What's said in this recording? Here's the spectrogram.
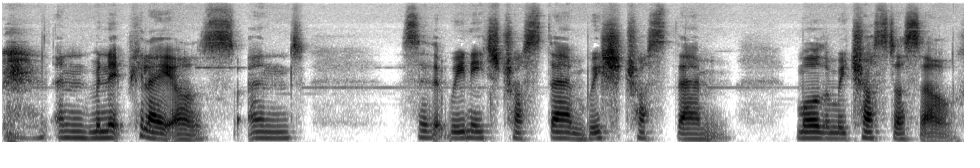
and manipulate us and say that we need to trust them. We should trust them more than we trust ourselves.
